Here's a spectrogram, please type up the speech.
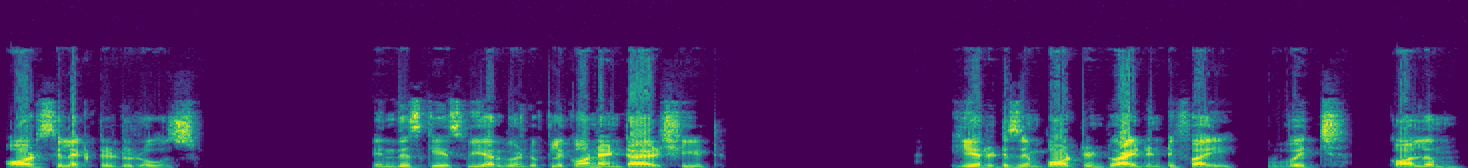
or selected rows. In this case, we are going to click on entire sheet. Here it is important to identify which column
